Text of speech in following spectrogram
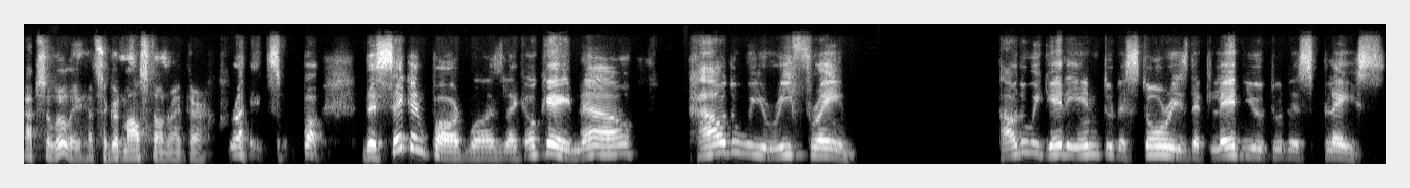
Absolutely. That's a good milestone right there. Right. The second part was like, okay, now how do we reframe? How do we get into the stories that led you to this place?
